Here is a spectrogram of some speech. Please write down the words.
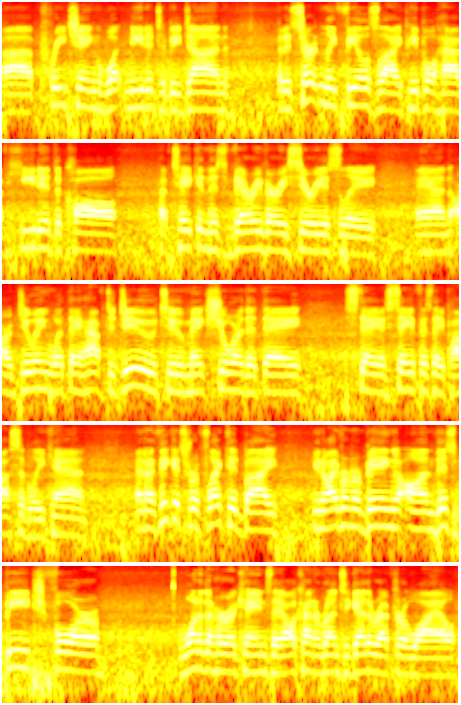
uh, preaching what needed to be done. But it certainly feels like people have heeded the call, have taken this very, very seriously, and are doing what they have to do to make sure that they stay as safe as they possibly can. And I think it's reflected by, you know, I remember being on this beach for one of the hurricanes. They all kind of run together after a while.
